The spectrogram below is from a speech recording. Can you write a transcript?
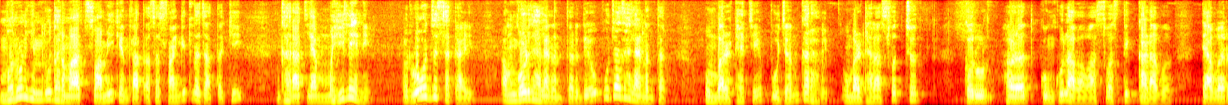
म्हणून हिंदू धर्मात स्वामी केंद्रात असं सांगितलं जातं की घरातल्या महिलेने रोज सकाळी अंघोळ झाल्यानंतर देवपूजा झाल्यानंतर उंबरठ्याचे पूजन करावे. उंबरठ्याला स्वच्छ करून हळद कुंकू लावावा स्वस्तिक काढावं त्यावर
